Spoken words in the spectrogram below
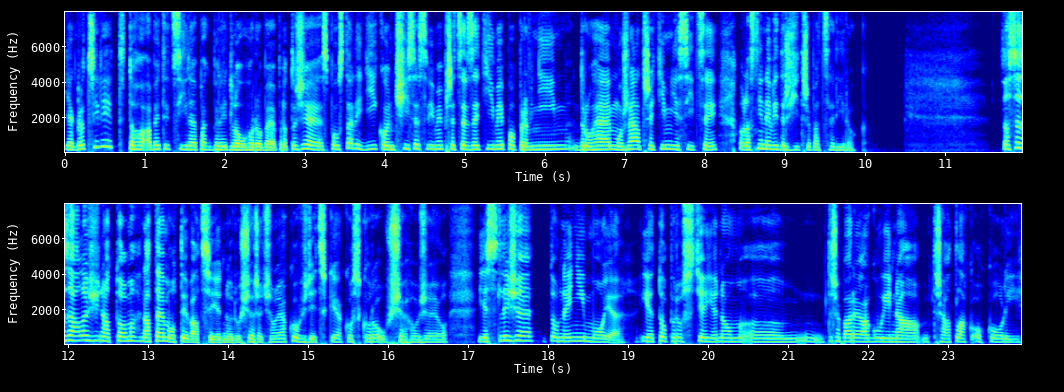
Jak docílit toho, aby ty cíle pak byly dlouhodobé? Protože spousta lidí končí se svými předsevzetími po prvním, druhém, možná třetím měsíci a vlastně nevydrží třeba celý rok. Zase záleží na tom, na té motivaci, jednoduše řečeno, jako vždycky, jako skoro u všeho, že jo. Jestliže to není moje, je to prostě jenom ehm, třeba reagují na třeba tlak okolí,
